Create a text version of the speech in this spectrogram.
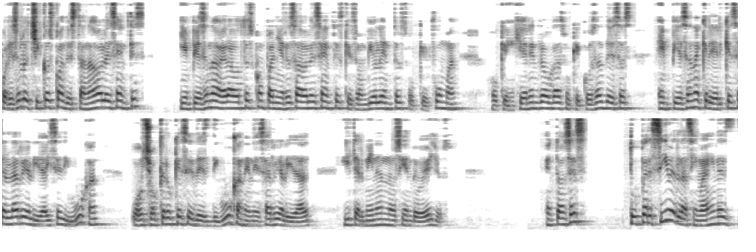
Por eso los chicos cuando están adolescentes y empiezan a ver a otros compañeros adolescentes que son violentos o que fuman o que ingieren drogas o que cosas de esas, empiezan a creer que esa es la realidad y se dibujan, o yo creo que se desdibujan en esa realidad y terminan no siendo ellos. Entonces, tú percibes las imágenes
